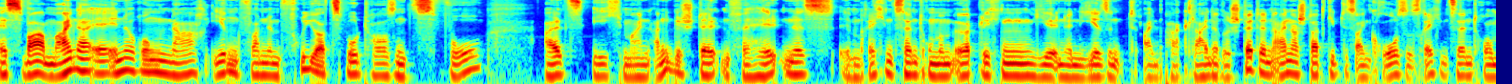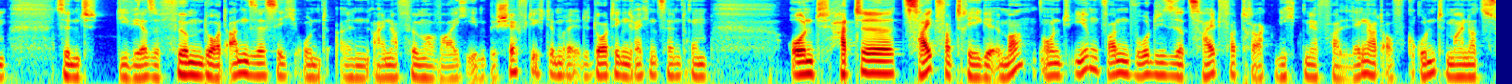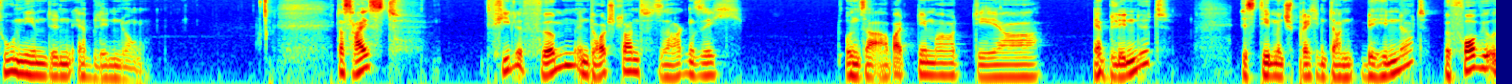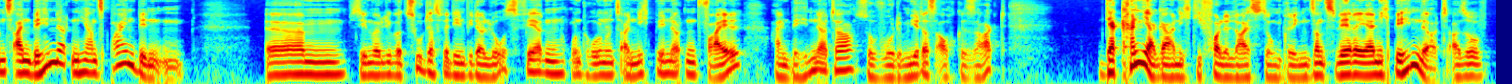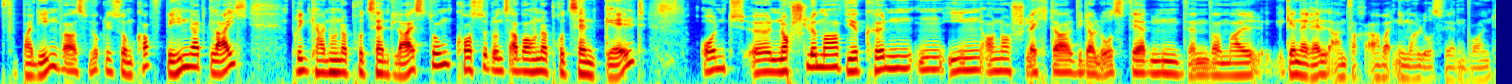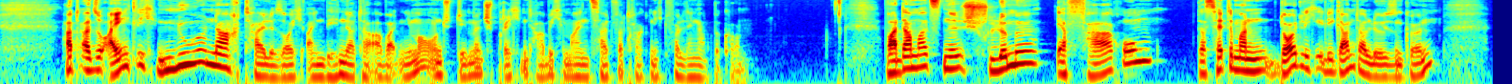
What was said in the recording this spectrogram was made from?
Es war meiner Erinnerung nach irgendwann im Frühjahr 2002, als ich mein Angestelltenverhältnis im Rechenzentrum im örtlichen, hier in der Nähe sind ein paar kleinere Städte. In einer Stadt gibt es ein großes Rechenzentrum, sind diverse Firmen dort ansässig und in einer Firma war ich eben beschäftigt im dortigen Rechenzentrum und hatte Zeitverträge immer. Und irgendwann wurde dieser Zeitvertrag nicht mehr verlängert aufgrund meiner zunehmenden Erblindung. Das heißt, viele Firmen in Deutschland sagen sich, unser Arbeitnehmer, der erblindet, ist dementsprechend dann behindert. Bevor wir uns einen Behinderten hier ans Bein binden, ähm, sehen wir lieber zu, dass wir den wieder loswerden und holen uns einen Nichtbehinderten, weil ein Behinderter, so wurde mir das auch gesagt, der kann ja gar nicht die volle Leistung bringen, sonst wäre er ja nicht behindert. Also bei denen war es wirklich so im Kopf, behindert gleich, bringt keine 100% Leistung, kostet uns aber 100% Geld. Und äh, noch schlimmer, wir könnten ihn auch noch schlechter wieder loswerden, wenn wir mal generell einfach Arbeitnehmer loswerden wollen. Hat also eigentlich nur Nachteile, solch ein behinderter Arbeitnehmer und dementsprechend habe ich meinen Zeitvertrag nicht verlängert bekommen. War damals eine schlimme Erfahrung. Das hätte man deutlich eleganter lösen können.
